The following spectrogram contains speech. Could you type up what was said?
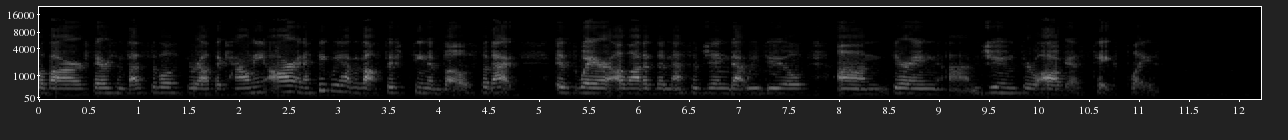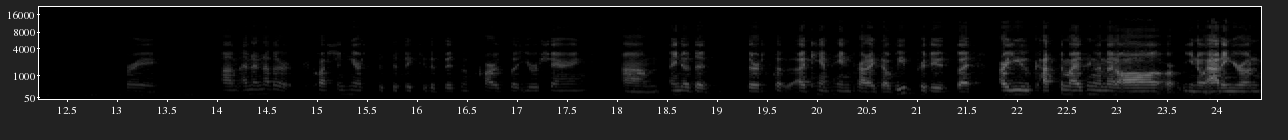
of our fairs and festivals throughout the county are, and I think we have about 15 of those. So that is where a lot of the messaging that we do um, during um, June through August takes place. Um, and another question here specific to the business cards that you were sharing. Um, I know that there's a campaign product that we've produced, but are you customizing them at all, or you know, adding your own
